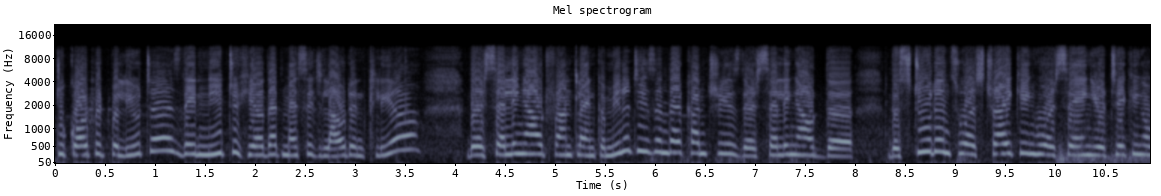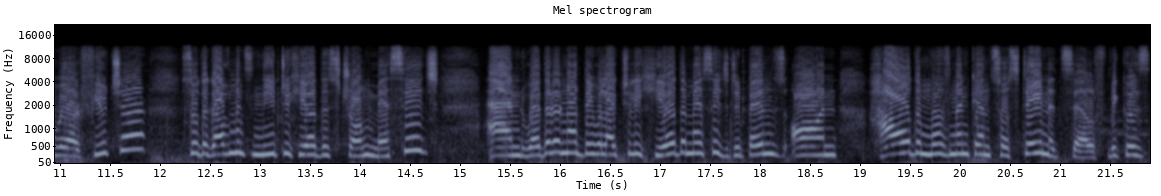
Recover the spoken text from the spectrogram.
to corporate polluters. They need to hear that message loud and clear. They're selling out frontline communities in their countries. They're selling out the, the students who are striking, who are saying you're taking away our future. So the governments need to hear this strong message and whether or not they will actually hear the message depends on how the movement can sustain itself because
